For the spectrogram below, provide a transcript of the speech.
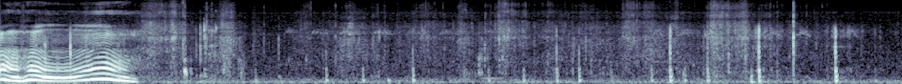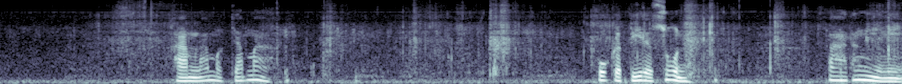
อือหือขามน้ำบักจับมาปกติแล้วส่วนปลาทั้งนี้นี่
